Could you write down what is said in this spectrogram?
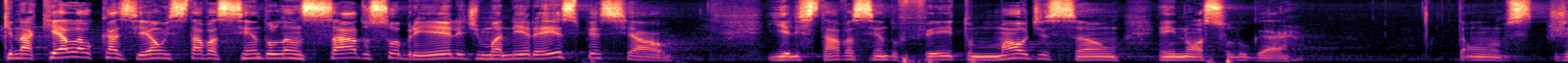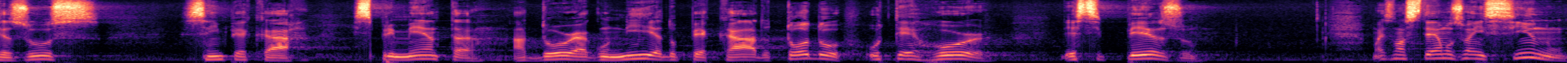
que naquela ocasião estava sendo lançado sobre ele de maneira especial, e ele estava sendo feito maldição em nosso lugar. Então, Jesus, sem pecar, experimenta a dor, a agonia do pecado, todo o terror desse peso. Mas nós temos um ensino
